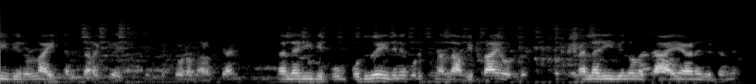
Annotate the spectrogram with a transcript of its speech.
രീതിയിലുള്ള ഐറ്റംസ് ഇറക്കി വെച്ചിട്ട് കച്ചവടം നടത്തിയാൽ നല്ല രീതിയിൽ പോകും. പൊതുവേ ഇതിനെക്കുറിച്ച് നല്ല അഭിപ്രായമുണ്ട്. നല്ല രീതിയിലുള്ള ചായയാണ് കിട്ടുന്നത്.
